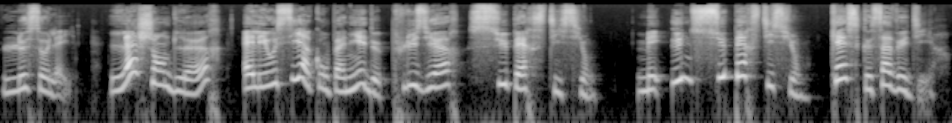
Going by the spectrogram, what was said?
le soleil. La chandeleur, elle est aussi accompagnée de plusieurs superstitions. Mais une superstition, qu'est-ce que ça veut dire?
